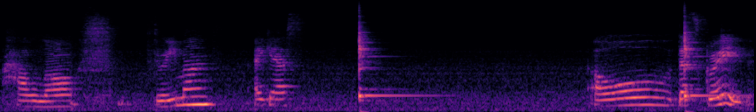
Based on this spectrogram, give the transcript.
How long? Three months, I guess. Oh, that's great.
